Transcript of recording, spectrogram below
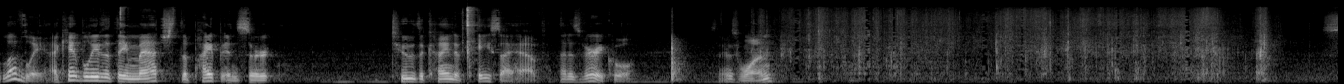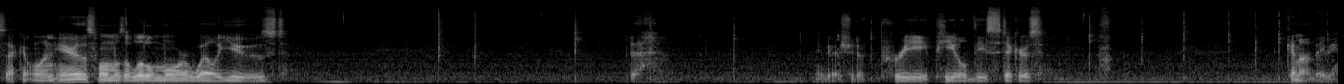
Lovely. I can't believe that they matched the pipe insert to the kind of case I have. That is very cool. So there's one. Second one here. This one was a little more well used. Ugh. Maybe I should have pre-peeled these stickers. Come on, baby.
